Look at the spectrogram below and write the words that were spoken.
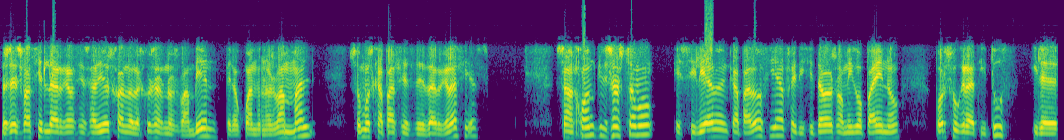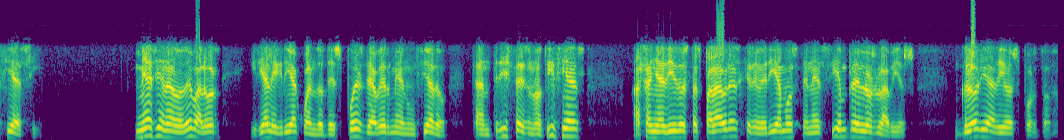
Nos es fácil dar gracias a Dios cuando las cosas nos van bien, pero cuando nos van mal, ¿somos capaces de dar gracias? San Juan Crisóstomo, exiliado en Capadocia, felicitaba a su amigo Paeno por su gratitud y le decía así, Me has llenado de valor y de alegría cuando después de haberme anunciado tan tristes noticias, has añadido estas palabras que deberíamos tener siempre en los labios. Gloria a Dios por todo.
